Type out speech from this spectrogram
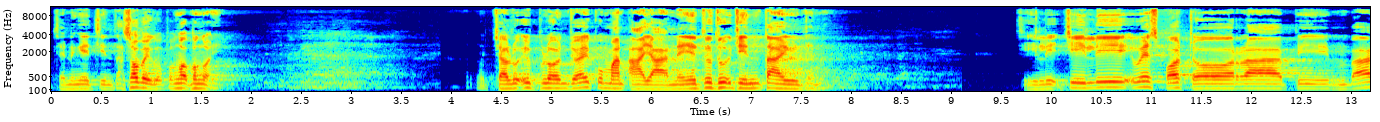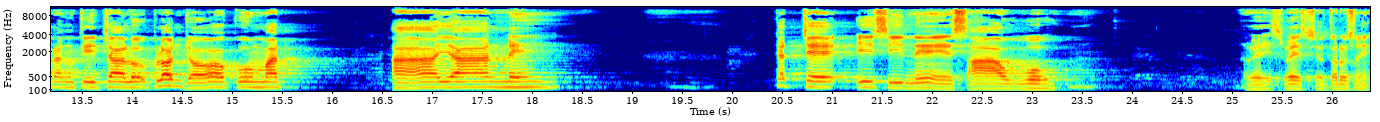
Jenenge cinta. Sapa iku pengok-pengok? Jaluki blonjo iku man ayane itu tuh cinta jeneng. Cilik-cilik wis padha rapi bareng dijaluk blonjo kumat ayane. Kecek isine sawo. Wes, wes, terus nih.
